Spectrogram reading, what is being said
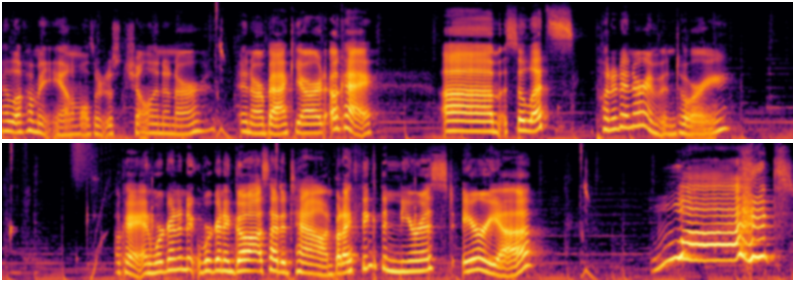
I love how many animals are just chilling in our in our backyard. Okay. Um so let's put it in our inventory. Okay, and we're going to we're going to go outside of town, but I think the nearest area What?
